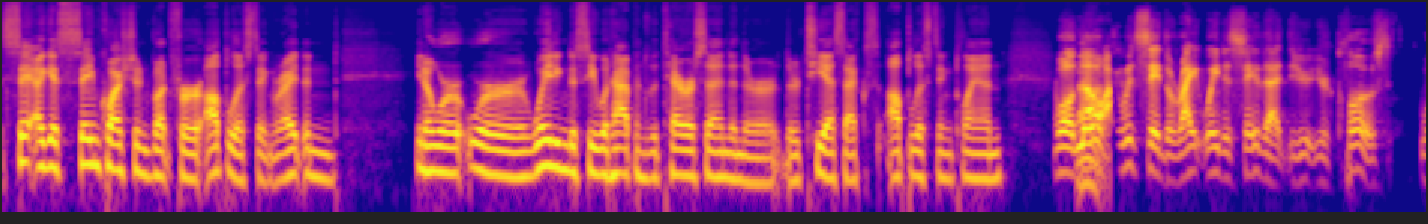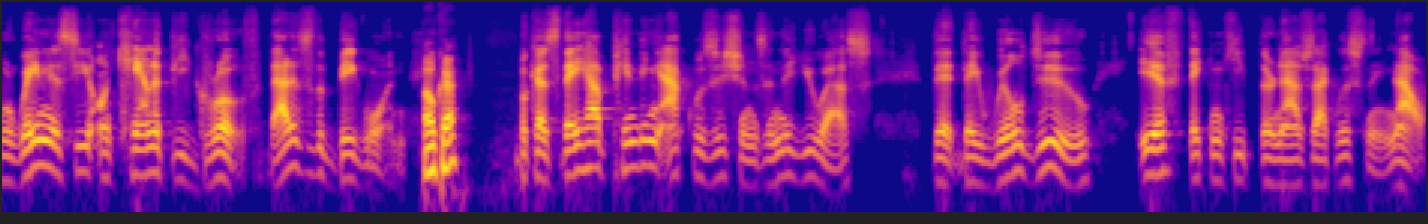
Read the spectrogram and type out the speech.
say I guess same question but for uplisting, right? And you know, we're we're waiting to see what happens with TerrAscend and their their TSX uplisting plan. Well, no, uh, I would say the right way to say that you're, you're close we're waiting to see on Canopy growth. That is the big one. Okay. Because they have pending acquisitions in the US that they will do if they can keep their NASDAQ listing. Now,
